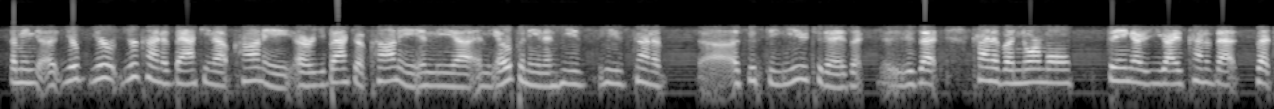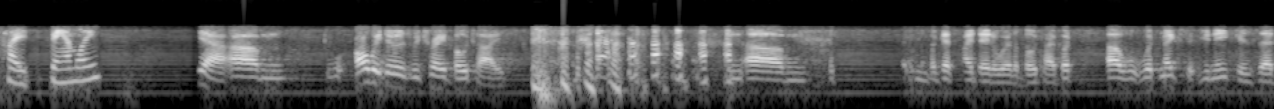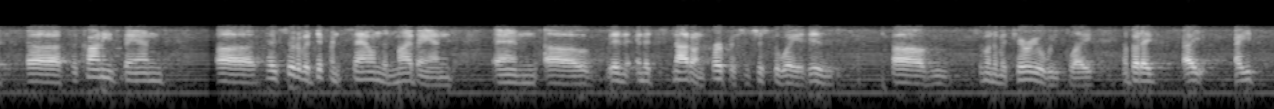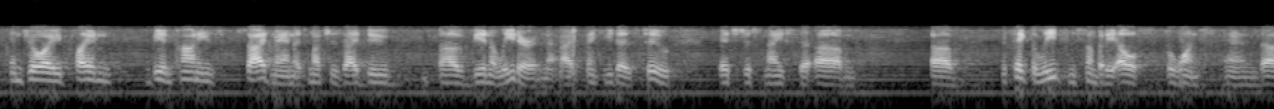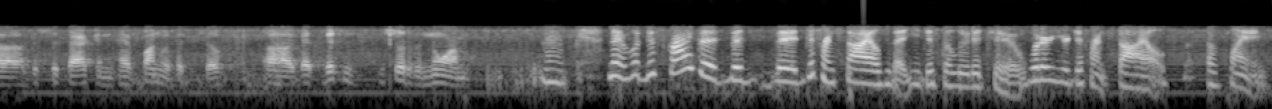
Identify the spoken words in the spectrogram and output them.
I mean, uh, you're you're you're kind of backing up Connie, or you backed up Connie in the uh, in the opening, and he's he's kind of uh, assisting you today. Is that is that kind of a normal thing? Are you guys kind of that that tight family? Yeah. Um, all we do is we trade bow ties. and um, I guess my day to wear the bow tie. But uh, what makes it unique is that uh, Connie's band uh, has sort of a different sound than my band, and, uh, and and it's not on purpose. It's just the way it is. Um, some of the material we play, but I I I enjoy playing being Connie's sideman as much as I do uh, being a leader, and I think he does too. It's just nice to um, uh, to take the lead from somebody else for once and uh, just sit back and have fun with it. So uh, that this is sort of the norm. Mm. Now, well, describe the, the the different styles that you just alluded to. What are your different styles of playing?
